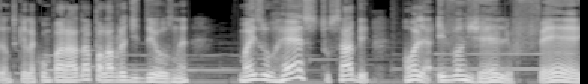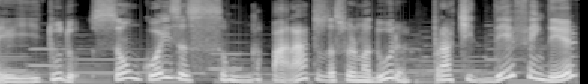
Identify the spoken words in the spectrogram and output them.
Tanto que ela é comparada à palavra de Deus, né? Mas o resto, sabe? Olha, evangelho, fé e, e tudo são coisas, são aparatos da sua armadura para te defender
